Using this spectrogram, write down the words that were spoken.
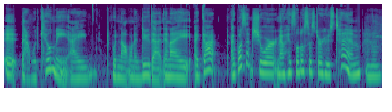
it that would kill me I would not want to do that and I I got I wasn't sure now his little sister who's 10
